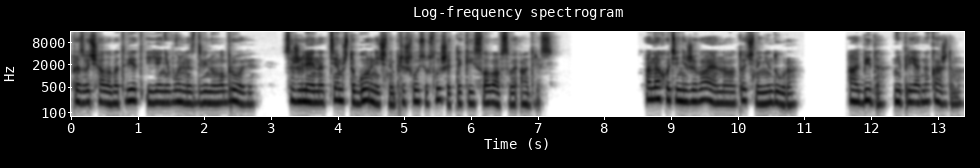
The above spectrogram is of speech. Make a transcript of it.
Прозвучало в ответ, и я невольно сдвинула брови, сожалея над тем, что горничной пришлось услышать такие слова в свой адрес. Она хоть и не живая, но точно не дура. А обида неприятна каждому.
